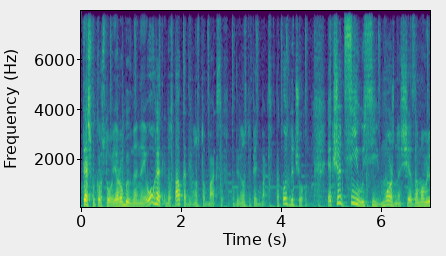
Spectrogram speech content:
теж використовую. Я робив на неї огляд, і доставка 90 баксів, 95 баксів. Так ось до чого. Якщо ці усі можна ще замовляти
